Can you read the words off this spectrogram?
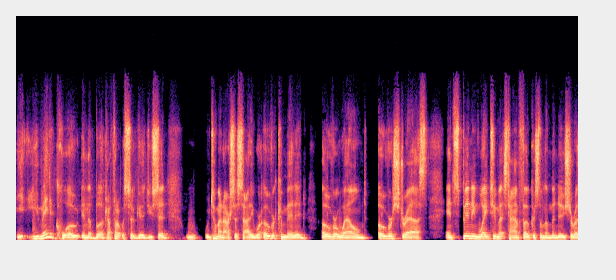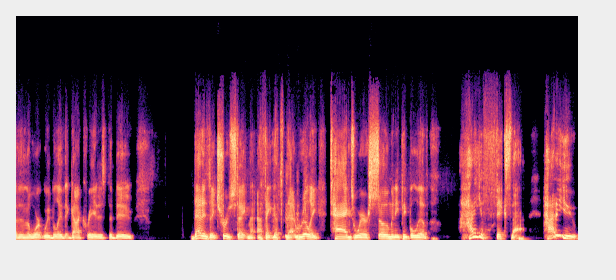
You, made a quote in the book. I thought it was so good. You said, we talk about our society, we're overcommitted, overwhelmed, overstressed, and spending way too much time focused on the minutia rather than the work we believe that God created us to do. That is a true statement. I think that that really tags where so many people live. How do you fix that? How do you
